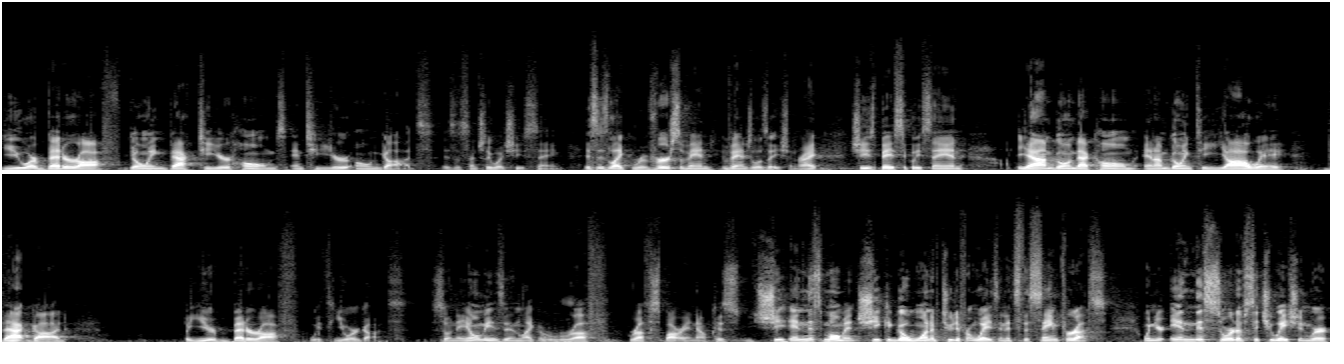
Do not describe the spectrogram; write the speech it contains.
you are better off going back to your homes and to your own gods, is essentially what she's saying. This is like reverse evangelization, right? She's basically saying, Yeah, I'm going back home and I'm going to Yahweh, that God, but you're better off with your gods. So Naomi is in like a rough, rough spot right now because she, in this moment, she could go one of two different ways, and it's the same for us. When you're in this sort of situation where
